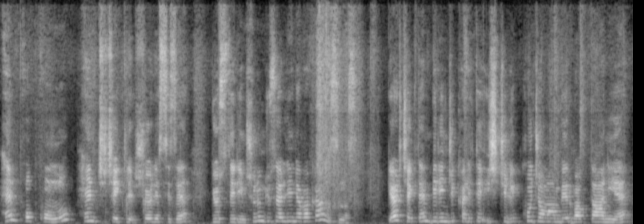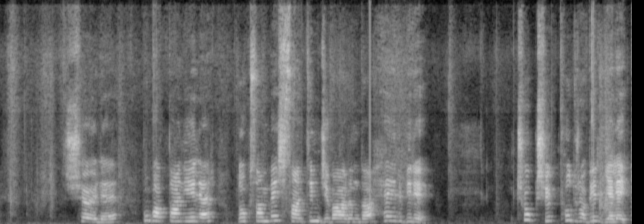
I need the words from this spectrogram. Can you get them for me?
hem popcornlu hem çiçekli. Şöyle size göstereyim. Şunun güzelliğine bakar mısınız? Gerçekten birinci kalite işçilik. Kocaman bir battaniye. Şöyle bu battaniyeler 95 santim civarında her biri. Çok şık pudra bir yelek.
